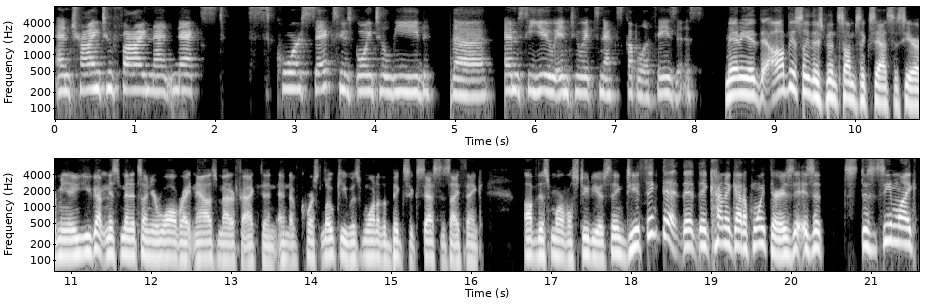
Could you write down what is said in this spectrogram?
and trying to find that next core six who's going to lead the MCU into its next couple of phases. Manny, obviously there's been some successes here. I mean, you got Miss Minutes on your wall right now, as a matter of fact, and and of course Loki was one of the big successes, I think, of this Marvel Studios thing. Do you think that that they kind of got a point there? Is is it does it seem like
